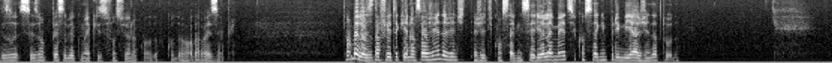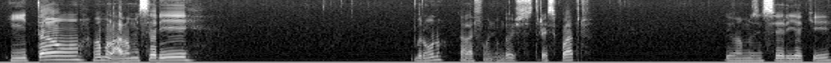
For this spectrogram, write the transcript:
Vocês, vão perceber como é que isso funciona quando, quando eu rodar o exemplo. Então beleza, está feita aqui a nossa agenda, a gente, a gente consegue inserir elementos e consegue imprimir a agenda toda. Então, vamos lá, vamos inserir Bruno, telefone 1, 2, 3, 4 e vamos inserir aqui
